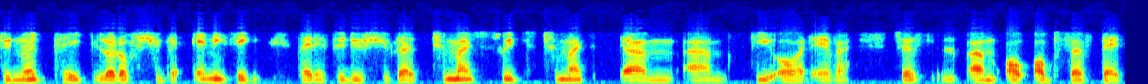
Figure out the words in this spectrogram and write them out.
Do not take a lot of sugar, anything that has to do with sugar, too much sweets, too much um, um, tea or whatever. Just um, observe that.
